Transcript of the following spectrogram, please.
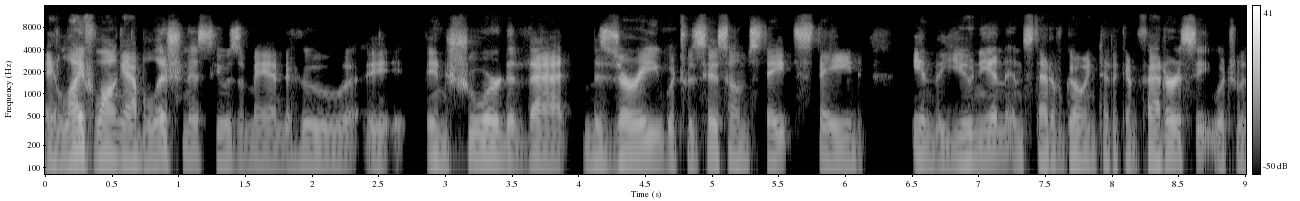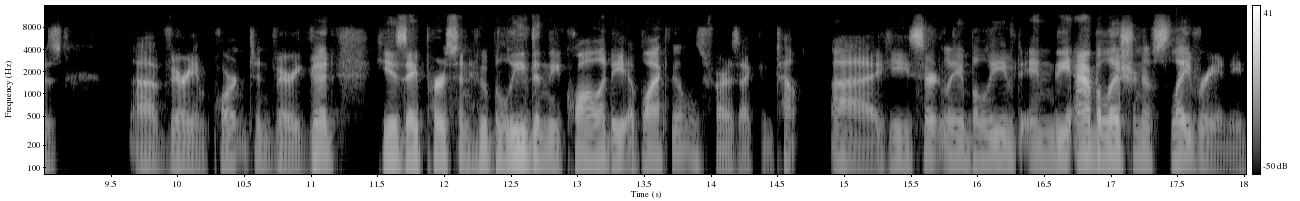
a lifelong abolitionist. He was a man who eh, ensured that Missouri, which was his home state, stayed in the Union instead of going to the Confederacy, which was uh, very important and very good. He is a person who believed in the equality of Black people, as far as I can tell. Uh, he certainly believed in the abolition of slavery, and he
